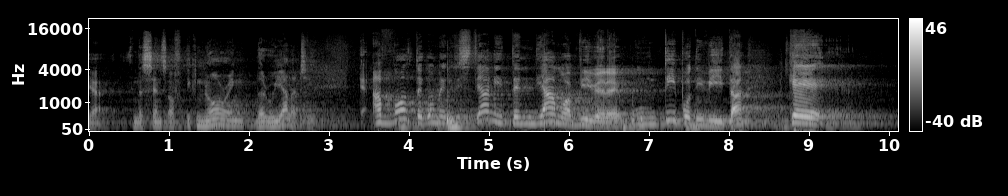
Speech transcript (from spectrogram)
yeah, in the sense of ignoring the reality. A volte come cristiani tendiamo a vivere un tipo di vita che,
